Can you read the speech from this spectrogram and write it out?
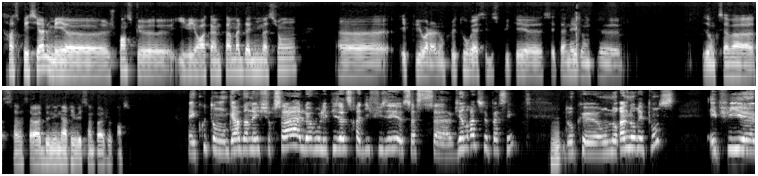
sera spéciale, mais je pense que il y aura quand même pas mal d'animations. Euh, et puis voilà, donc le tour est assez disputé euh, cette année, donc euh, donc ça va, ça, ça va donner une arrivée sympa, je pense. Écoute, on garde un œil sur ça. À l'heure où l'épisode sera diffusé, ça, ça viendra de se passer. Mmh. Donc, euh, on aura nos réponses. Et puis, euh,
